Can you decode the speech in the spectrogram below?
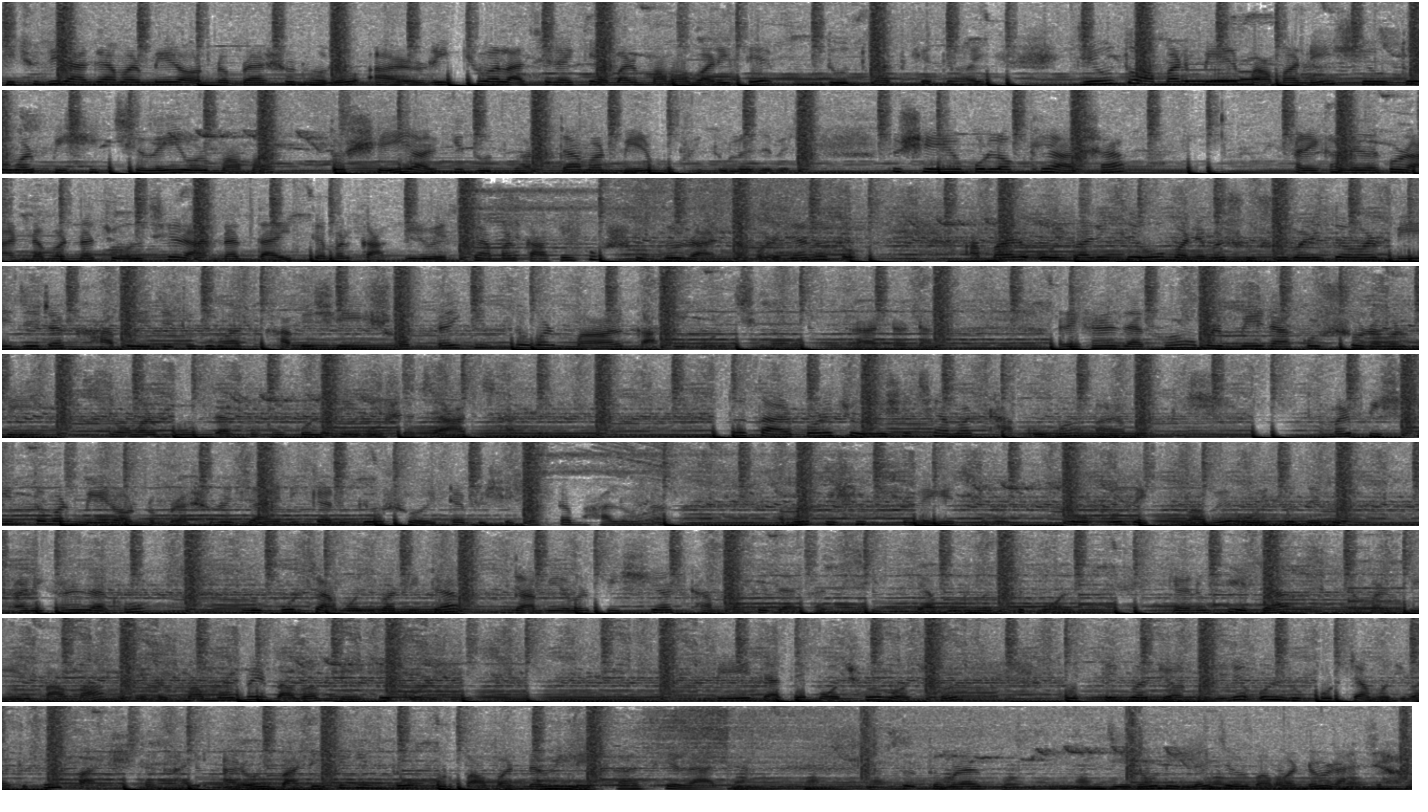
কিছুদিন আগে আমার মেয়ের অন্নপ্রাশন হলো আর রিচুয়াল আছে নাকি আমার মামা বাড়িতে দুধ ভাত খেতে হয়। যেহেতু আমার মেয়ের মামা নেই, সেহেতু আমার পিসির ছেলেই ওর মামা, তো সেই আর কি দুধ ভাতটা আমার মেয়ের মুখে তুলে দেবে। তো সেই উপলক্ষে আসা আর এখানে দেখো রান্না বান্না চলছে, রান্নার দায়িত্বে আমার কাকি রয়েছে। আমার কাকি খুব সুন্দর রান্না করে, জানো তো? আমার ওই বাড়িতেও মানে আমার শ্বশুর বাড়িতে আমার মেয়ে যেটা খাবে, যেটুকু ভাত খাবে, সেই সবটাই কিন্তু আমার মা আর কাকি করেছিল রান্নাটা। আর এখানে দেখো আমার মেয়ের আকর্ষণ আমার মেয়ে, তো আমার বোন দেখো কোলে নিয়ে বসে আছে, আর ছাড়ে তো তারপরে চলে এসেছে আমার ঠাকুমা আর আমার পিসি। আমার পিসি কিন্তু আমার মেয়ের অন্নপ্রাশনে যায়নি, কেন কি ওর শরীরটা বিশেষ একটা ভালো না। আমার পিসির ছেলে গেছিল, তো ওকেও দেখতে পাবে, ওই তো দেবে। আর এখানে দেখো, রূপুর চামচ বাটিটা আমি আমার পিসি আর ঠাম্মাকে দেখাচ্ছি, কেমন হয়েছে বল। কেন কি এটা আমার মেয়ের বাবা মানে মামামের বাবা মেয়েকে করে মেয়ে যাতে বছর বছর প্রত্যেকবার জন্মদিনে ওই রূপোর চামচ বাটিতে পায়েসটা খায়। আর ওই বাটিতে কিন্তু ওর বাবার নামে লেখা আছে রাজা। তো তোমরা জেনেও নিলে যে ওর বাবার নাম রাজা।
